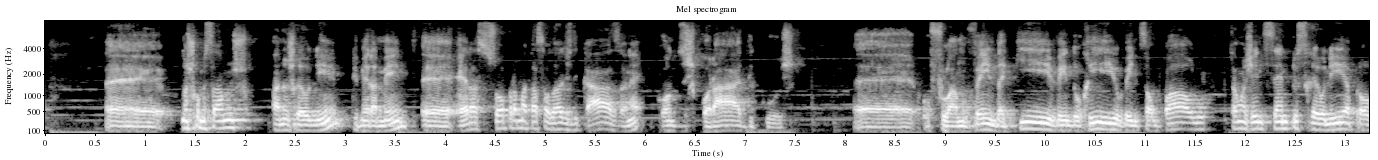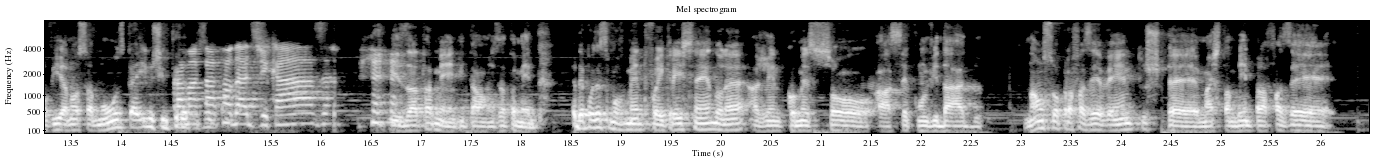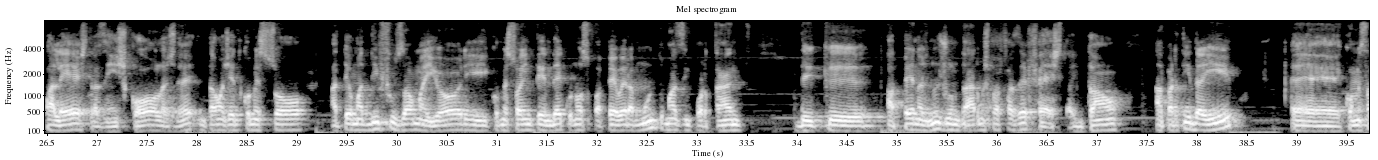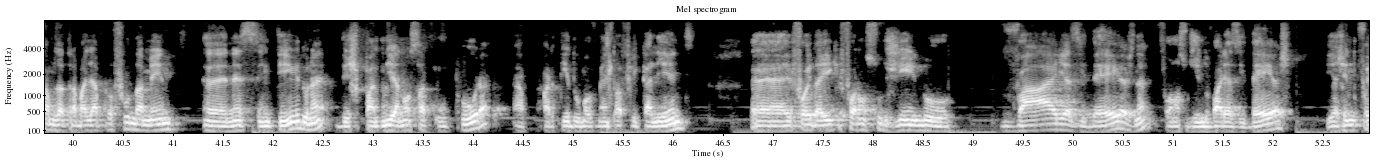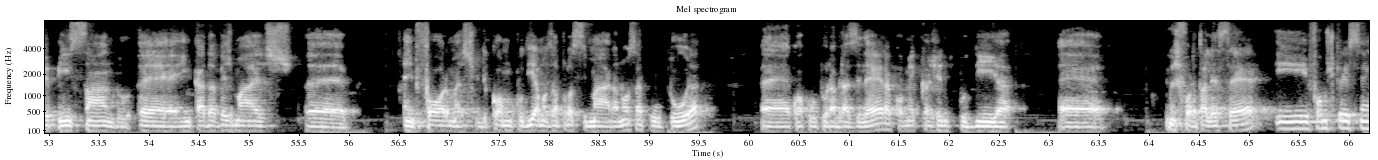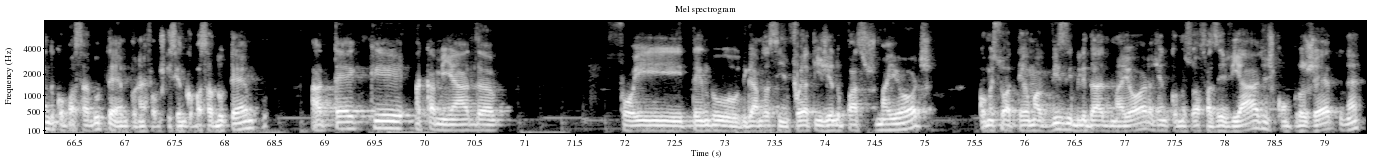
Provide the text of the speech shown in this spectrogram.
É, nós começamos a nos reunir, primeiramente, é, era só para matar saudades de casa, né? Encontros esporádicos. É, o fulano vem daqui, vem do Rio, vem de São Paulo. Então a gente sempre se reunia para ouvir a nossa música e nos Para matar saudades de casa. Exatamente, então, exatamente. Depois esse movimento foi crescendo, né? A gente começou a ser convidado não só para fazer eventos, é, mas também para fazer palestras em escolas, né? Então a gente começou a ter uma difusão maior e começou a entender que o nosso papel era muito mais importante do que apenas nos juntarmos para fazer festa. Então, a partir daí, é, começamos a trabalhar profundamente é, nesse sentido, né, de expandir a nossa cultura a partir do movimento Africaliente. É, foi daí que foram surgindo várias ideias, né, foram surgindo várias ideias e a gente foi pensando é, em cada vez mais é, em formas de como podíamos aproximar a nossa cultura é, com a cultura brasileira, como é que a gente podia nos fortalecer e fomos crescendo com o passar do tempo, né? Fomos crescendo com o passar do tempo até que a caminhada foi tendo, digamos assim, foi atingindo passos maiores, começou a ter uma visibilidade maior, a gente começou a fazer viagens com o projeto, né,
